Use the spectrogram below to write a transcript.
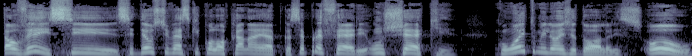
Talvez, se, se Deus tivesse que colocar na época, você prefere um cheque com 8 milhões de dólares ou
